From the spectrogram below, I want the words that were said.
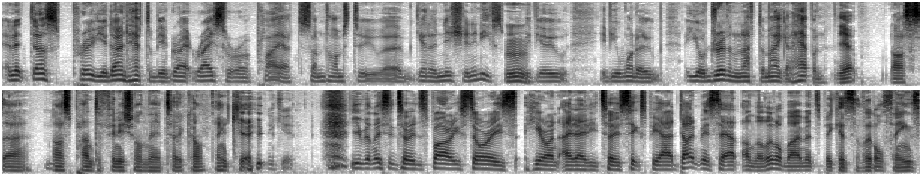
and it does prove you don't have to be a great racer or a player sometimes to uh, get a niche in any sport. Mm. If you if you want to, you're driven enough to make it happen. Yep. Nice, uh, nice pun to finish on there too, Con. Thank you. Thank you. You've been listening to Inspiring Stories here on 882 6PR. Don't miss out on the little moments because the little things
